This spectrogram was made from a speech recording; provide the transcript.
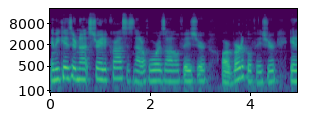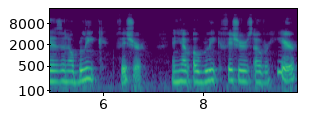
And because they're not straight across, it's not a horizontal fissure or a vertical fissure, it is an oblique fissure. And you have oblique fissures over here,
